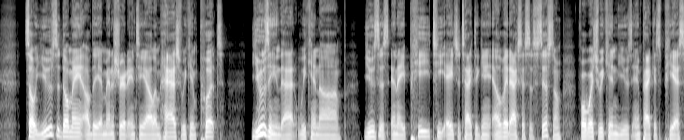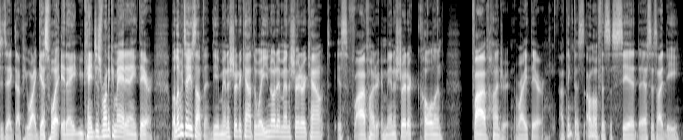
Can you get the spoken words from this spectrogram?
So use the domain of the administrator NTLM hash. We can put, using that, we can um, use this in a PTH attack to gain elevated access to the system for which we can use npackage psexec.py. Guess what? It ain't, you can't just run a command. It ain't there. But let me tell you something. The administrator account, the way you know the administrator account is 500 administrator colon 500 right there. I think that's, I don't know if that's a SID, the SSID,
